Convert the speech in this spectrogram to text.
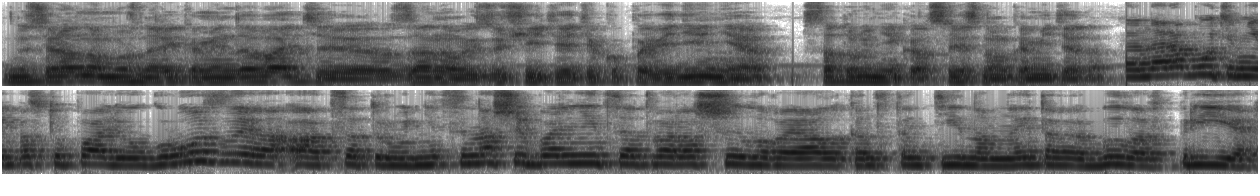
Но все равно можно рекомендовать э, заново изучить этику поведения сотрудников Следственного комитета. На работе мне поступали угрозы от сотрудницы нашей больницы, от Ворошиловой Аллы Константиновны. Это было при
